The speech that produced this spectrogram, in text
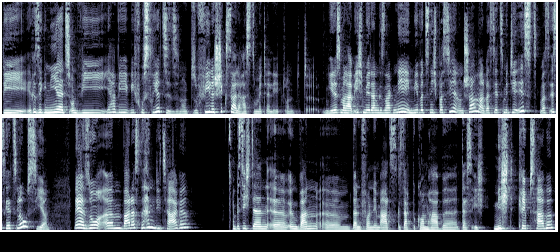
wie resigniert und wie, ja, wie, wie frustriert sie sind. Und so viele Schicksale hast du miterlebt. Und äh, jedes Mal habe ich mir dann gesagt, nee, mir wird's nicht passieren. Und schau mal, was jetzt mit dir ist. Was ist jetzt los hier? Naja, so ähm, war das dann die Tage, bis ich dann äh, irgendwann ähm, dann von dem Arzt gesagt bekommen habe, dass ich nicht Krebs habe.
